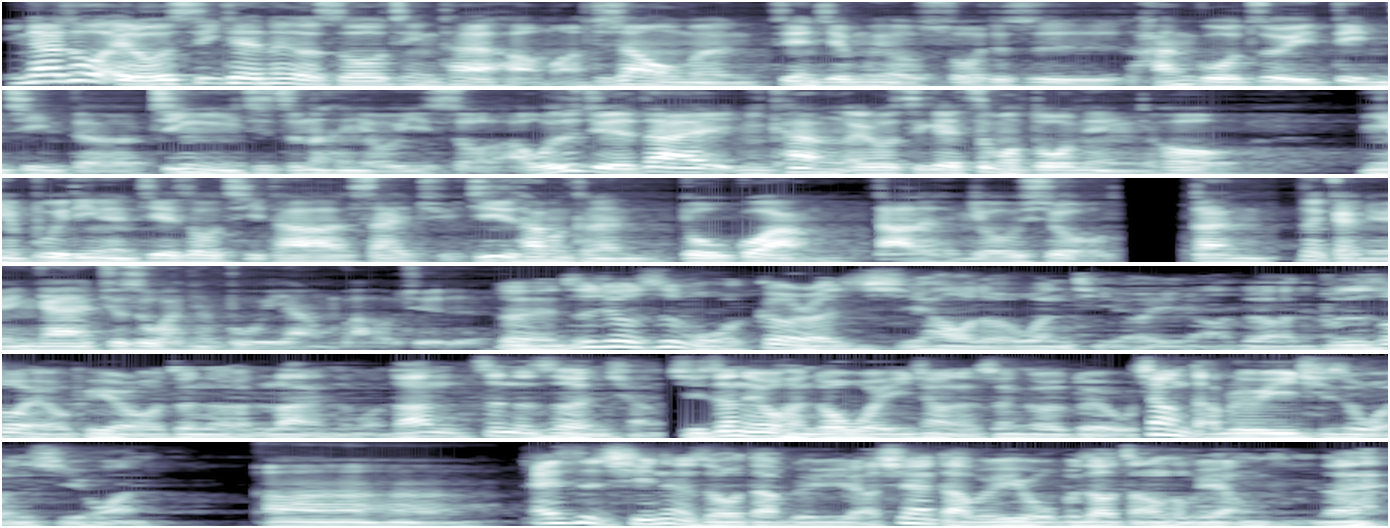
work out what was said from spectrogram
应该说 LCK 那个时候进太好嘛，就像我们之前节目有说，就是韩国对于电竞的经营是真的很有一手啦。我是觉得在你看 LCK 这么多年以后，你也不一定能接受其他赛区，即使他们可能夺冠打得很优秀，但那感觉应该就是完全不一样吧？我觉得。对，这就是我个人喜好的问题而已啦，对吧？不是说 LPL 真的很烂什么，但真的是很强。其实真的有很多我印象很深刻的队伍，像 WE 其实我很喜欢。嗯嗯嗯。S 七那时候 WE 啊，现在 WE 我不知道长什么样子，但。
